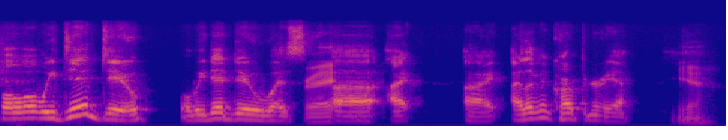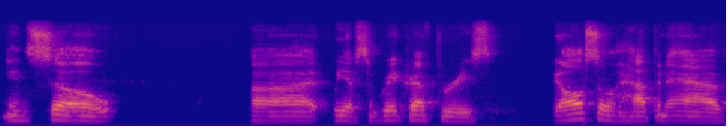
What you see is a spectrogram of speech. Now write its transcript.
Well, what we did do, what we did do was, right. uh, I, I I live in Carpinteria. Yeah. And so, uh, we have some great craft breweries. We also happen to have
